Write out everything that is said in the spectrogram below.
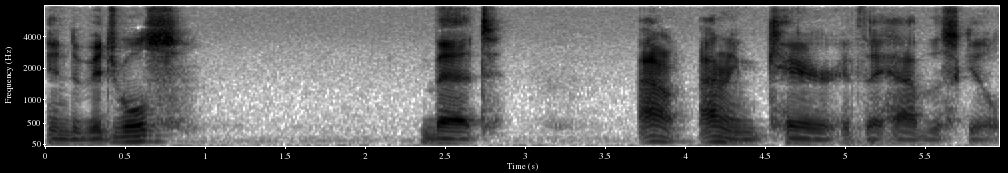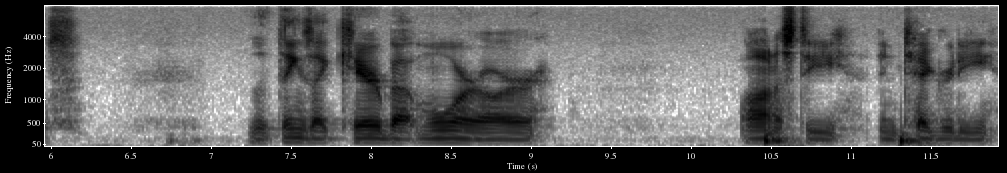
individuals that I don't I don't even care if they have the skills. The things I care about more are honesty, integrity,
